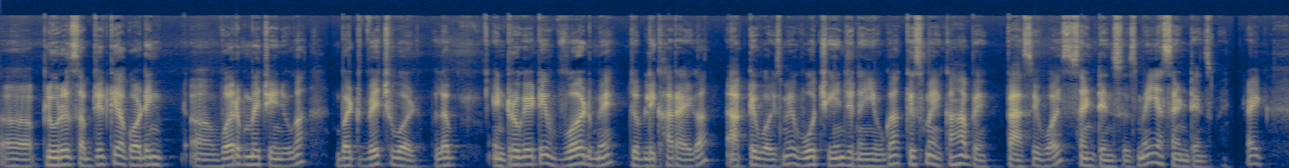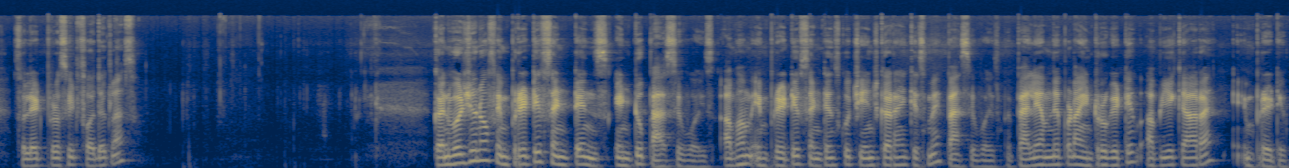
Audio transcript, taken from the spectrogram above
प्लूरल uh, सब्जेक्ट के अकॉर्डिंग वर्ब uh, में चेंज होगा बट विच वर्ड मतलब इंट्रोगेटिव वर्ड में जब लिखा रहेगा एक्टिव वॉइस में वो चेंज नहीं होगा। किसमें? कहाँ पे? पैसिव वॉइस सेंटेंसेस में या सेंटेंस में right so let proceed further class conversion of imperative sentence into passive voice अब हम इम्परेटिव सेंटेंस को चेंज कर रहे हैं किसमें? पैसिव वॉइस में। पहले हमने पढ़ा इंट्रोगेटिव अब ये क्या आ रहा है? इम्परेटिव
